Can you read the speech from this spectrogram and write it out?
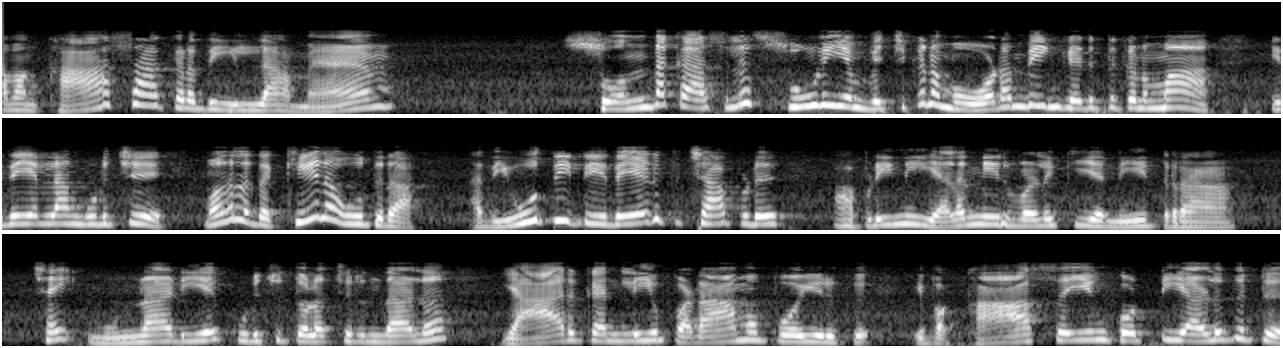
அவன் காசாக்குறது இல்லாமல் சொந்த காசில் சூனியம் வச்சுக்க நம்ம உடம்பையும் கெடுத்துக்கணுமா இதையெல்லாம் குடிச்சு முதல்ல அதை கீழே ஊத்துடா. அதை ஊற்றிட்டு இதை எடுத்து சாப்பிடு அப்படின்னு இளநீர் வழுக்கிய நீட்டுறான் சை முன்னாடியே குடிச்சு தொலைச்சிருந்தாலும் யார் கண்ணிலையும் படாமல் போயிருக்கு. இப்போ காசையும் கொட்டி அழுதுட்டு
